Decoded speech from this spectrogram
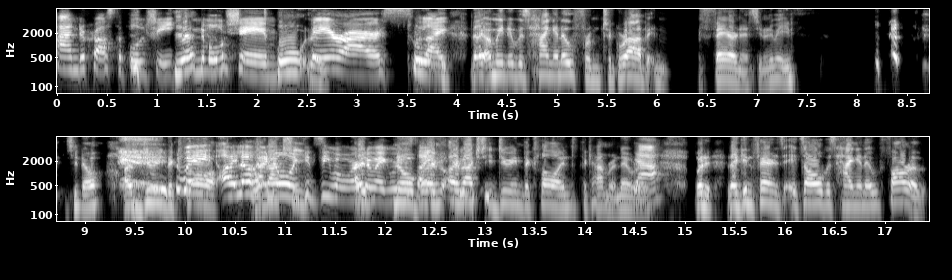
hand across the full cheek, Yeah. no shame, Totally. bare arse, totally. like Like, I mean, it was hanging out for him to grab in fairness, you know what I mean? you know, I'm doing the claw. Wait, I love how I'm no one can see what we're I- doing. We're no, but like, I'm, I'm actually doing the claw into the camera now, right? yeah. But like in fairness, it's always hanging out far out,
